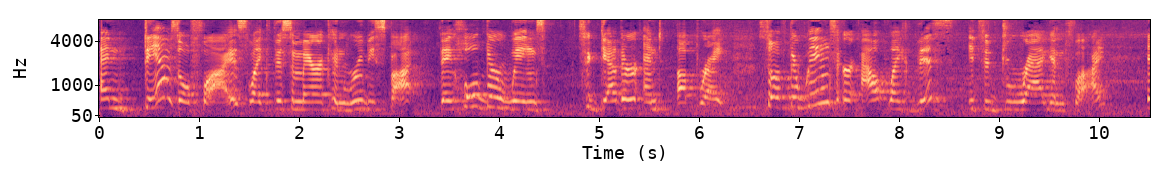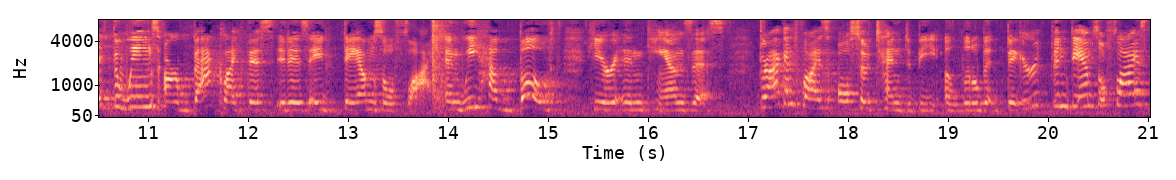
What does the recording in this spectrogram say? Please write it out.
And damselflies, like this American ruby spot, they hold their wings together and upright. So if the wings are out like this, it's a dragonfly. If the wings are back like this, it is a damselfly. And we have both here in Kansas. Dragonflies also tend to be a little bit bigger than damselflies,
